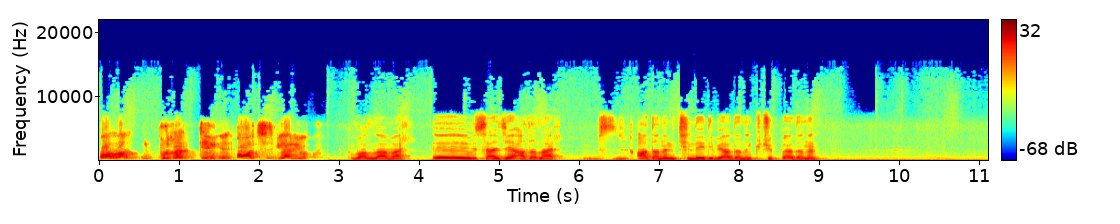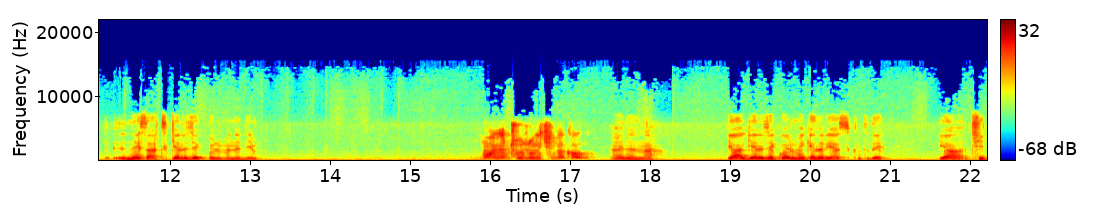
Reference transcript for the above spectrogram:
Valla burada ağaçsız bir yer yok. Vallahi var. Ee, sadece adalar adanın içindeydi bir adanın küçük bir adanın. Ee, Neyse artık gelecek bölüme ne diyeyim. Aynen çocuğun içinde kaldı. Aynen la. Ya gelecek bölüme gelir ya sıkıntı değil. Ya çit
